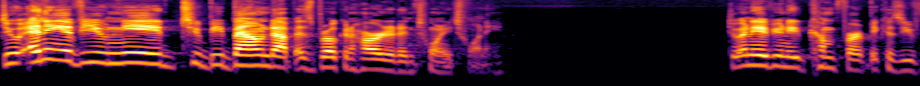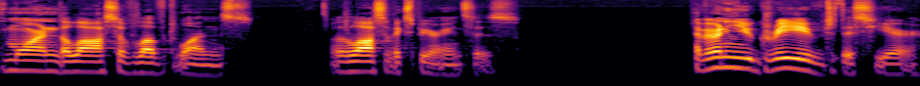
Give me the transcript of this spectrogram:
Do any of you need to be bound up as brokenhearted in 2020? Do any of you need comfort because you've mourned the loss of loved ones or the loss of experiences? Have any of you grieved this year?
